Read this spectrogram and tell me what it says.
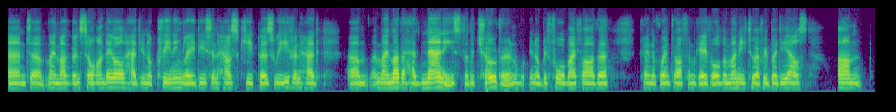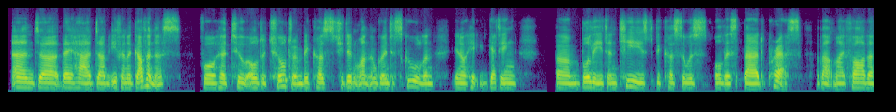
and uh, my mother and so on. They all had, you know, cleaning ladies and housekeepers. We even had, um, my mother had nannies for the children, you know, before my father kind of went off and gave all the money to everybody else. Um, and uh, they had um, even a governess for her two older children because she didn't want them going to school and, you know, getting um, bullied and teased because there was all this bad press about my father.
